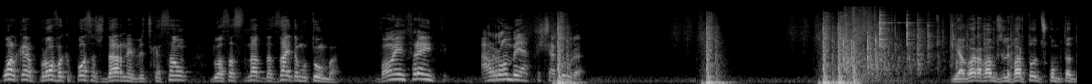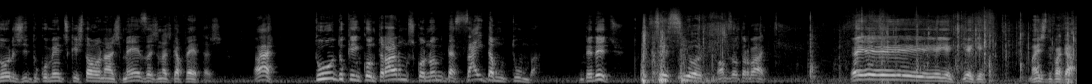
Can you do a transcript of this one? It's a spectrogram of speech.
Qualquer prova que possa ajudar na investigação do assassinato da Zaida Mutumba. Vão em frente. Arrombem a fechadura. E agora vamos levar todos os computadores e documentos que estão nas mesas, nas gavetas. Ah, tudo que encontrarmos com o nome da Zaida Mutumba. Entendidos? Sim, senhor. Vamos ao trabalho. Ei, ei, ei, ei, ei, ei, ei, ei. Mais devagar.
